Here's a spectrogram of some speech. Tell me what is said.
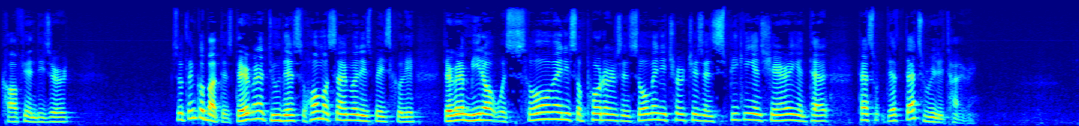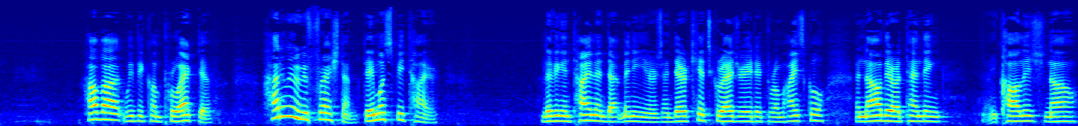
coffee and dessert. So think about this. They're going to do this. Home assignment is basically they're going to meet up with so many supporters in so many churches and speaking and sharing and te- that's, that's really tiring. How about we become proactive? How do we refresh them? They must be tired living in Thailand that many years, and their kids graduated from high school, and now they're attending college. Now,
